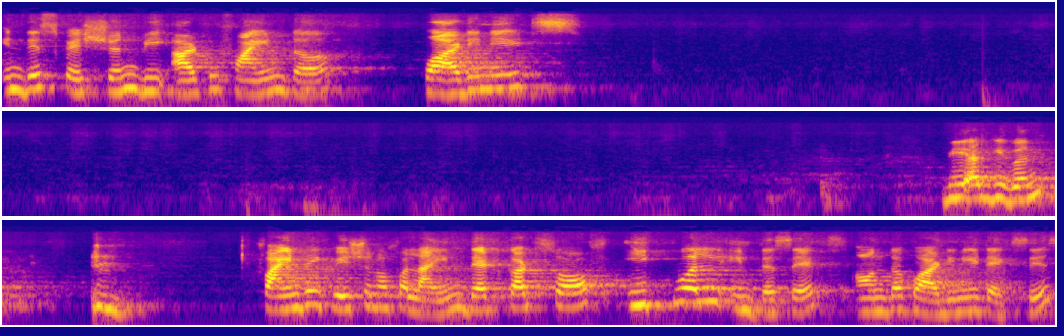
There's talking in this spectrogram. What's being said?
In this question, we are to find the coordinates we are given find the equation of a line that cuts off equal intercepts on the coordinate axis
